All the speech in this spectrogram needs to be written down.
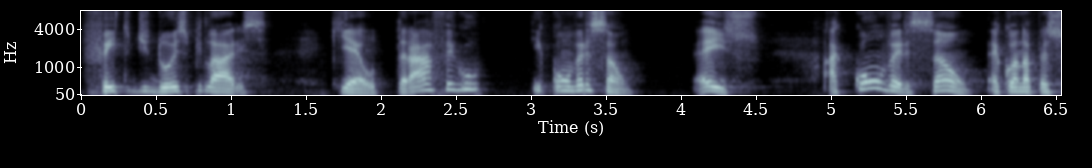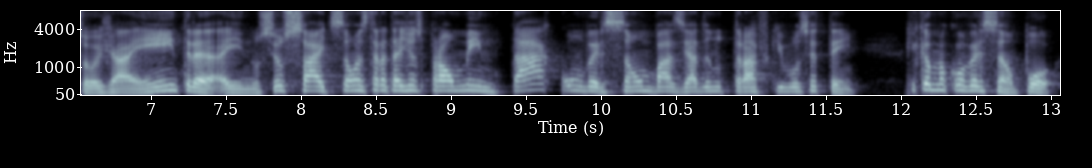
feito de dois pilares, que é o tráfego e conversão. É isso. A conversão é quando a pessoa já entra aí no seu site, são as estratégias para aumentar a conversão baseada no tráfego que você tem. O que que é uma conversão? Pô,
